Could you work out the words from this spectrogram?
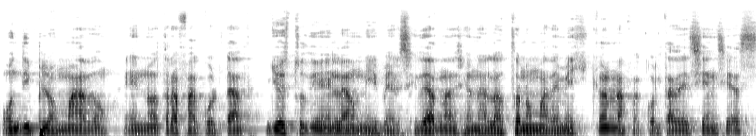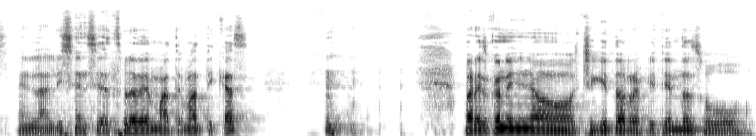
un diplomado en otra facultad. Yo estudié en la Universidad Nacional Autónoma de México, en la Facultad de Ciencias, en la licenciatura de Matemáticas. Parezco un niño chiquito repitiendo su,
